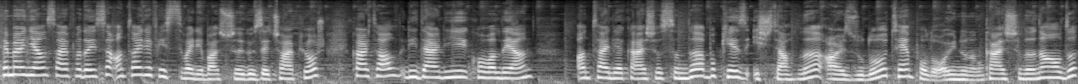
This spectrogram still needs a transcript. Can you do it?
Hemen yan sayfada ise Antalya Festivali başlığı göze çarpıyor. Kartal liderliği kovalayan Antalya karşısında bu kez iştahlı, arzulu, tempolu oyununun karşılığını aldı.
